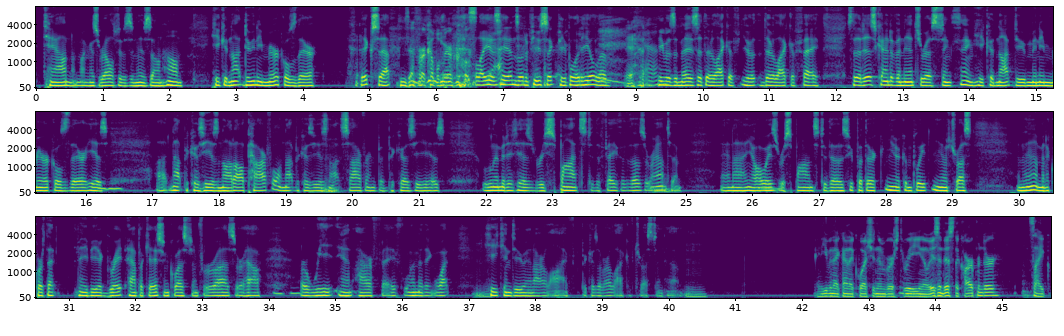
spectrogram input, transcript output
town, among his relatives in his own home." He could not do any miracles there, except Except for a couple miracles. lay his Yeah. hands on a few sick people and heal them. Yeah. Yeah. He was amazed at their lack of you know, their lack of faith. So that is kind of an interesting thing. He could not do many miracles there. He is uh, not because he is not all powerful, and not because he is not sovereign, but because he has limited his response to the faith of those around him. And uh, he always responds to those who put their you know complete you know trust in him. And of course, that may be a great application question for us, or how are we in our faith limiting what Mhm. he can do in our life because of our lack of trust in him? Mhm. And even that kind of question in verse 3, you know, isn't this the carpenter? It's like,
